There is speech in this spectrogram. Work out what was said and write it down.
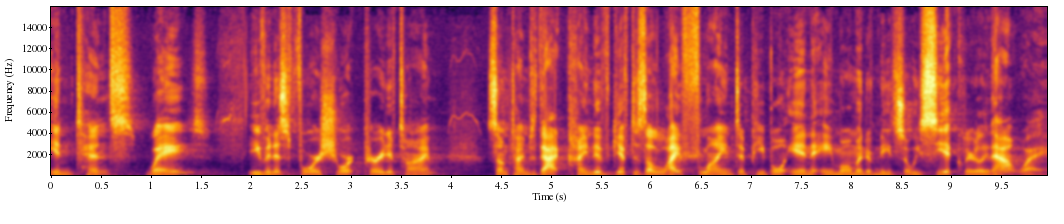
intense ways even if for a short period of time. Sometimes that kind of gift is a lifeline to people in a moment of need. So we see it clearly that way.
